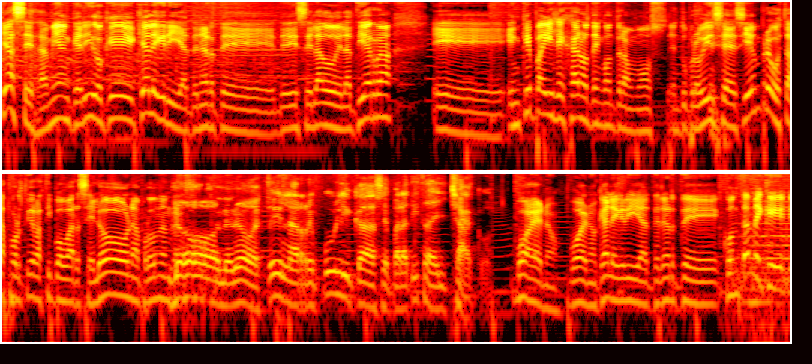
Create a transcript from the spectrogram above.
¿Qué haces, Damián, querido? Qué, qué alegría tenerte de ese lado de la tierra. Eh, ¿En qué país lejano te encontramos? ¿En tu provincia de siempre o estás por tierras tipo Barcelona? ¿Por dónde andas? No, no, no. Estoy en la República Separatista del Chaco. Bueno, bueno, qué alegría tenerte. Contame que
